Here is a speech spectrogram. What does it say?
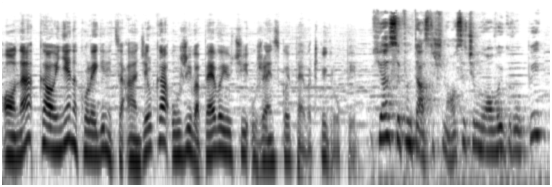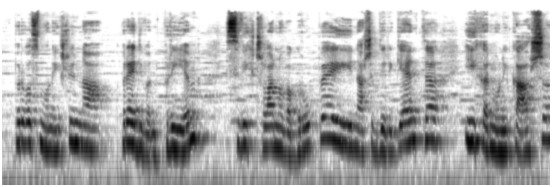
Ona, kao i njena koleginica Anđelka, uživa pevajući u ženskoj pevačkoj grupi. Ja se fantastično osjećam u ovoj grupi. Prvo smo naišli na predivan prijem svih članova grupe i našeg dirigenta i harmonikaša.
